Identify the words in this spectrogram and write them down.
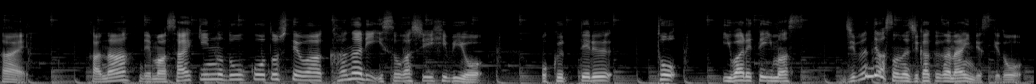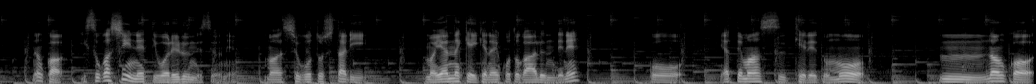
はい。かな？でまあ最近の動向としてはかなり忙しい日々を送ってると言われています自分ではそんな自覚がないんですけどなんか忙しいねって言われるんですよね。まあ仕事したり、まあやんなきゃいけないことがあるんでね、こうやってますけれども、うん、なんか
